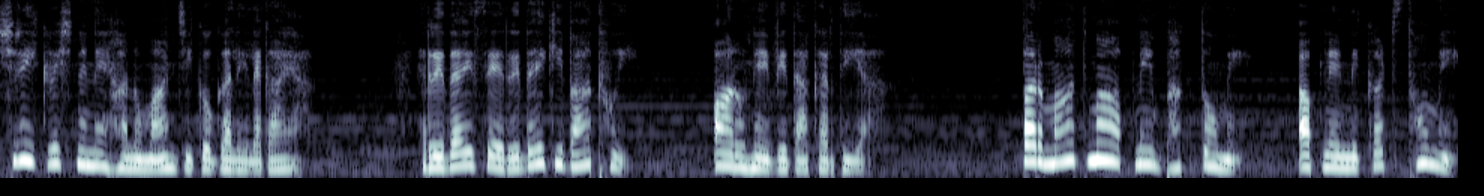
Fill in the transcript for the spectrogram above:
श्री कृष्ण ने हनुमान जी को गले लगाया। हृदय से हृदय की बात हुई और उन्हें विदा कर दिया। परमात्मा अपने भक्तों में, अपने निकटस्थों में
